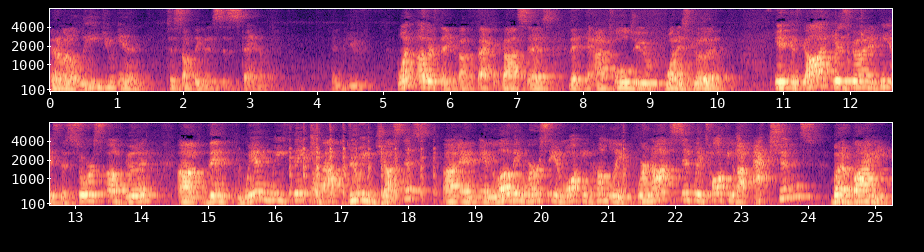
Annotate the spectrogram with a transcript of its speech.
And I'm going to lead you in to something that is sustainable and beautiful. One other thing about the fact that God says that I've told you what is good. If God is good and He is the source of good, um, then when we think about doing justice uh, and, and loving mercy and walking humbly, we're not simply talking about actions, but abiding.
